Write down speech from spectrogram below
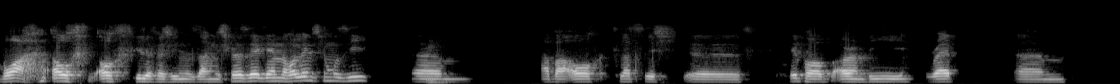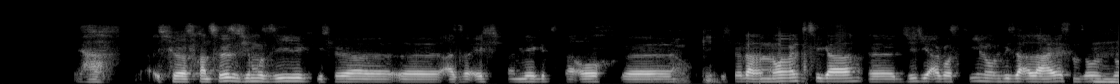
Boah, auch, auch viele verschiedene Sachen. Ich höre sehr gerne holländische Musik, ähm, aber auch klassisch äh, Hip-Hop, RB, Rap. Ähm, ja, ich höre französische Musik, ich höre, äh, also echt, bei mir gibt es da auch, äh, ah, okay. ich höre da 90er, äh, Gigi Agostino und wie sie alle heißen, so, mhm. so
